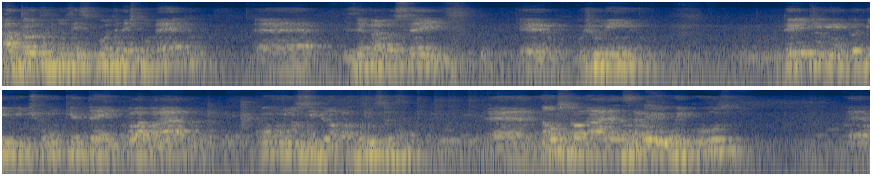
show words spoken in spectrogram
A todos que nos escutam neste momento, é, dizer para vocês que o Julinho, desde 2021, que tem colaborado com o município de Nova Russas, é, não só na área da saúde, com recursos, é,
